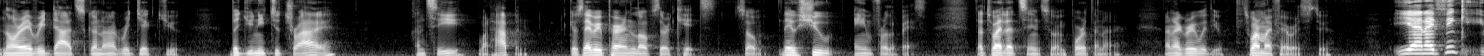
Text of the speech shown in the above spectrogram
Not every dad's gonna reject you, but you need to try and see what happened because every parent loves their kids, so they should aim for the best. That's why that scene's so important. I, and I agree with you. It's one of my favorites too. Yeah, and I think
